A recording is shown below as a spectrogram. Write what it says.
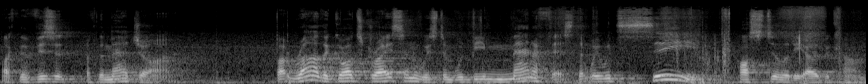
like the visit of the Magi, but rather God's grace and wisdom would be manifest, that we would see hostility overcome.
